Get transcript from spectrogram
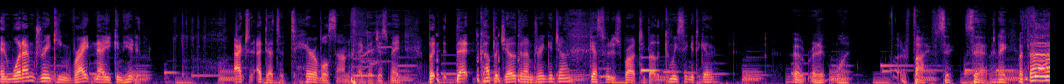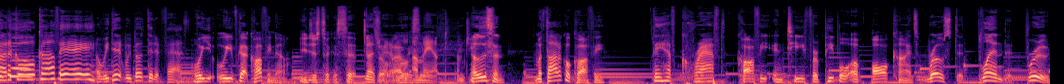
and what I'm drinking right now, you can hear it. Actually, that's a terrible sound effect I just made. But that cup of Joe that I'm drinking, John, guess what it's brought to you by? Can we sing it together? Uh, ready? One, f- five, six, seven, eight. Methodical coffee. Oh, we did. We both did it fast. Well, you, we've got coffee now. You just took a sip. That's so right. I'm, I'm amped. I'm Now listen, Methodical Coffee, they have craft coffee and tea for people of all kinds, roasted, blended, brewed,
